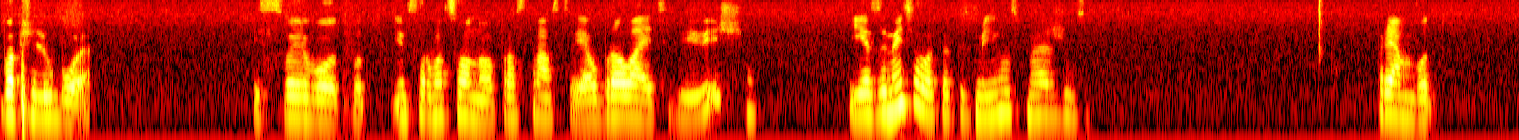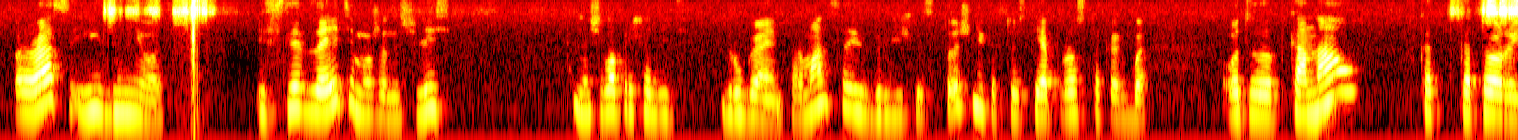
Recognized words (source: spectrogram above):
вообще любое, из своего вот, информационного пространства. Я убрала эти две вещи, и я заметила, как изменилась моя жизнь. Прям вот раз и изменилась. И вслед за этим уже начались, начала приходить другая информация из других источников. То есть я просто как бы вот этот канал, который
